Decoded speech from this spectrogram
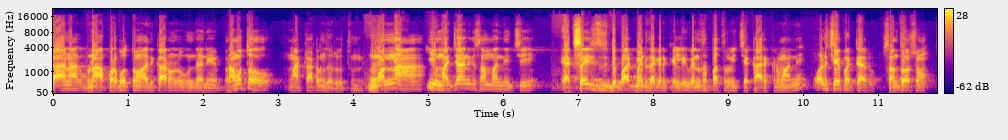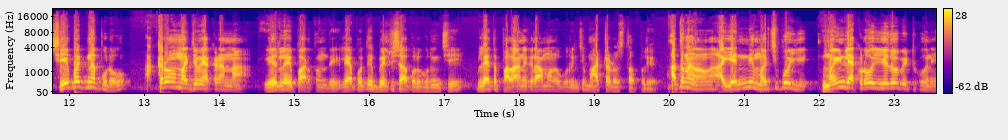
గా నాకు నా ప్రభుత్వం అధికారంలో ఉందనే భ్రమతో మాట్లాడటం జరుగుతుంది. మొన్న ఈ మద్యానికి సంబంధించి ఎక్సైజ్ డిపార్ట్మెంట్ దగ్గరికి వెళ్ళి వినతపత్రం ఇచ్చే కార్యక్రమాన్ని వాళ్ళు చేపట్టారు. సంతోషం. చేపట్టినప్పుడు అక్రమ మద్యం ఎక్కడన్నా ఏర్లై పారుతుంది లేకపోతే బెల్ట్ షాపుల గురించి లేకపోతే పలాని గ్రామాల గురించి మాట్లాడవచ్చు తప్పులేదు అతను అవన్నీ మర్చిపోయి మైండ్లు ఎక్కడో ఏదో పెట్టుకొని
